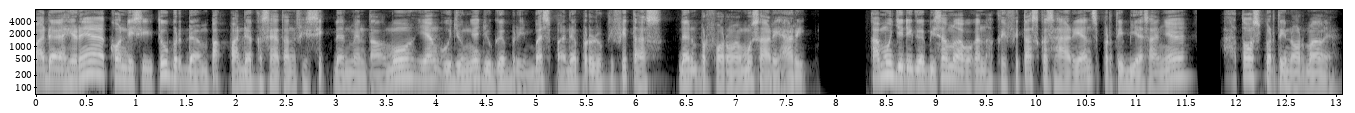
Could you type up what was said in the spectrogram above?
Pada akhirnya, kondisi itu berdampak pada kesehatan fisik dan mentalmu yang ujungnya juga berimbas pada produktivitas dan performamu sehari-hari kamu jadi gak bisa melakukan aktivitas keseharian seperti biasanya atau seperti normalnya.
